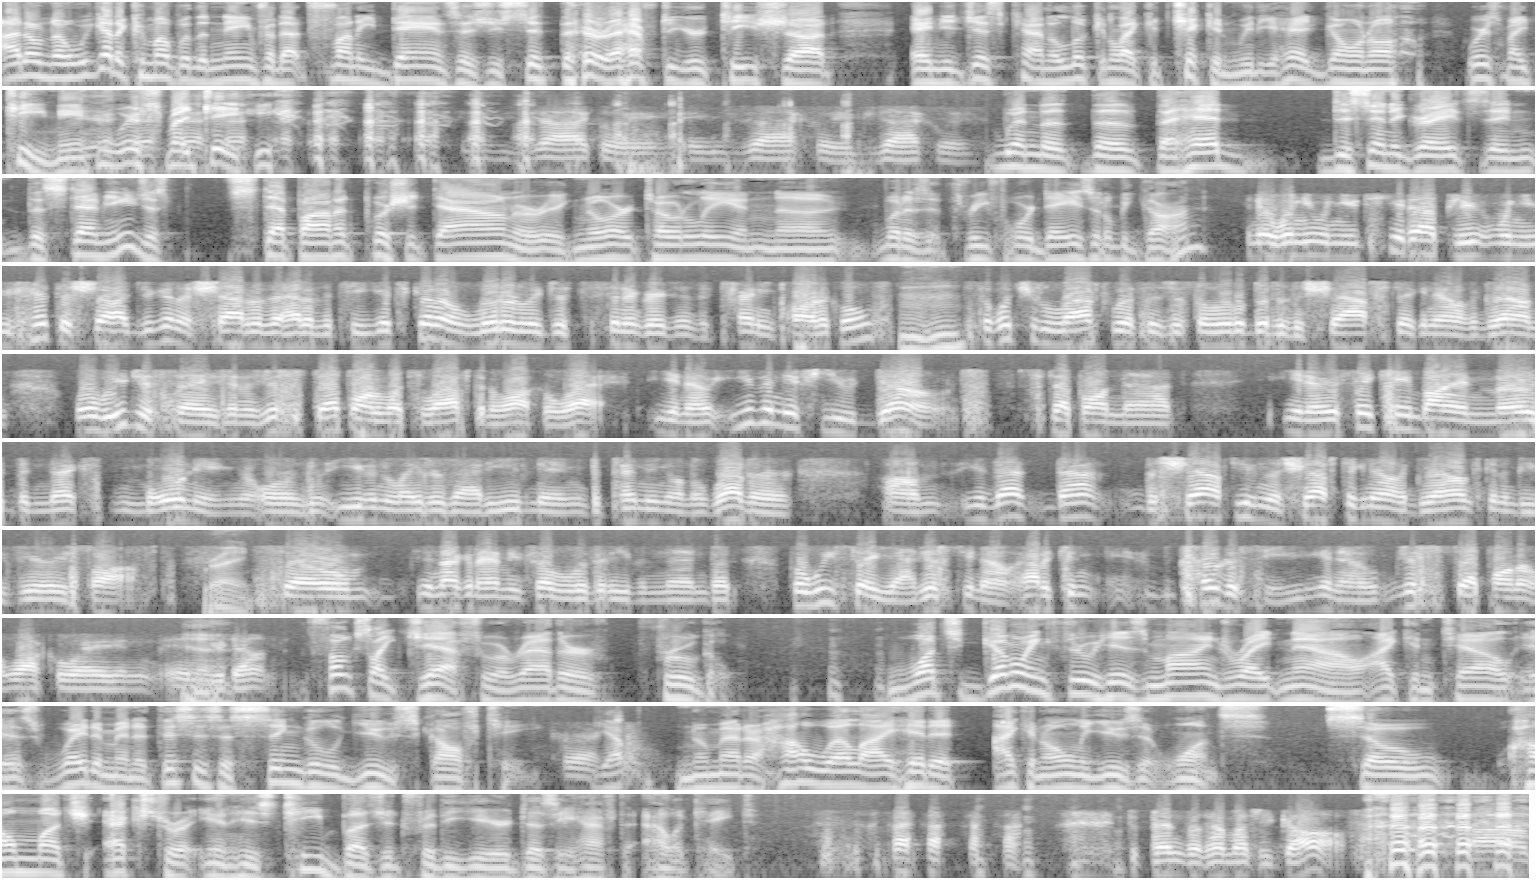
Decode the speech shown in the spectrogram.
I don't know. We got to come up with a name for that funny dance as you sit there after your tee shot and you're just kind of looking like a chicken with your head going all, "Where's my tee, man? Where's my tee?" exactly, exactly, exactly. when the, the the head disintegrates and the stem, you can just step on it, push it down, or ignore it totally. And uh, what is it? Three, four days, it'll be gone. You know, when you when you tee it up, you when you hit the shot, you're going to shatter the head of the tee. It's going to literally just disintegrate into tiny particles. Mhm. So what you're left with is just a little bit of the shaft sticking out of the ground. What we just say is, you know, just step on what's left and walk away. You know, even if you don't step on that, you know, if they came by and mowed the next morning or the, even later that evening, depending on the weather, um, that that the shaft, even the shaft sticking out of the ground, is going to be very soft. Right. So you're not going to have any trouble with it even then. But but we say, yeah, just you know, out of con- courtesy, you know, just step on it, walk away, and, and Yeah. you're done. Folks like Jeff, who are rather frugal, what's going through his mind right now, I can tell, is wait a minute, this is a single use golf tee. Correct. Yep. No matter how well I hit it, I can only use it once. So, how much extra in his tee budget for the year does he have to allocate? Depends on how much you golf. um,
